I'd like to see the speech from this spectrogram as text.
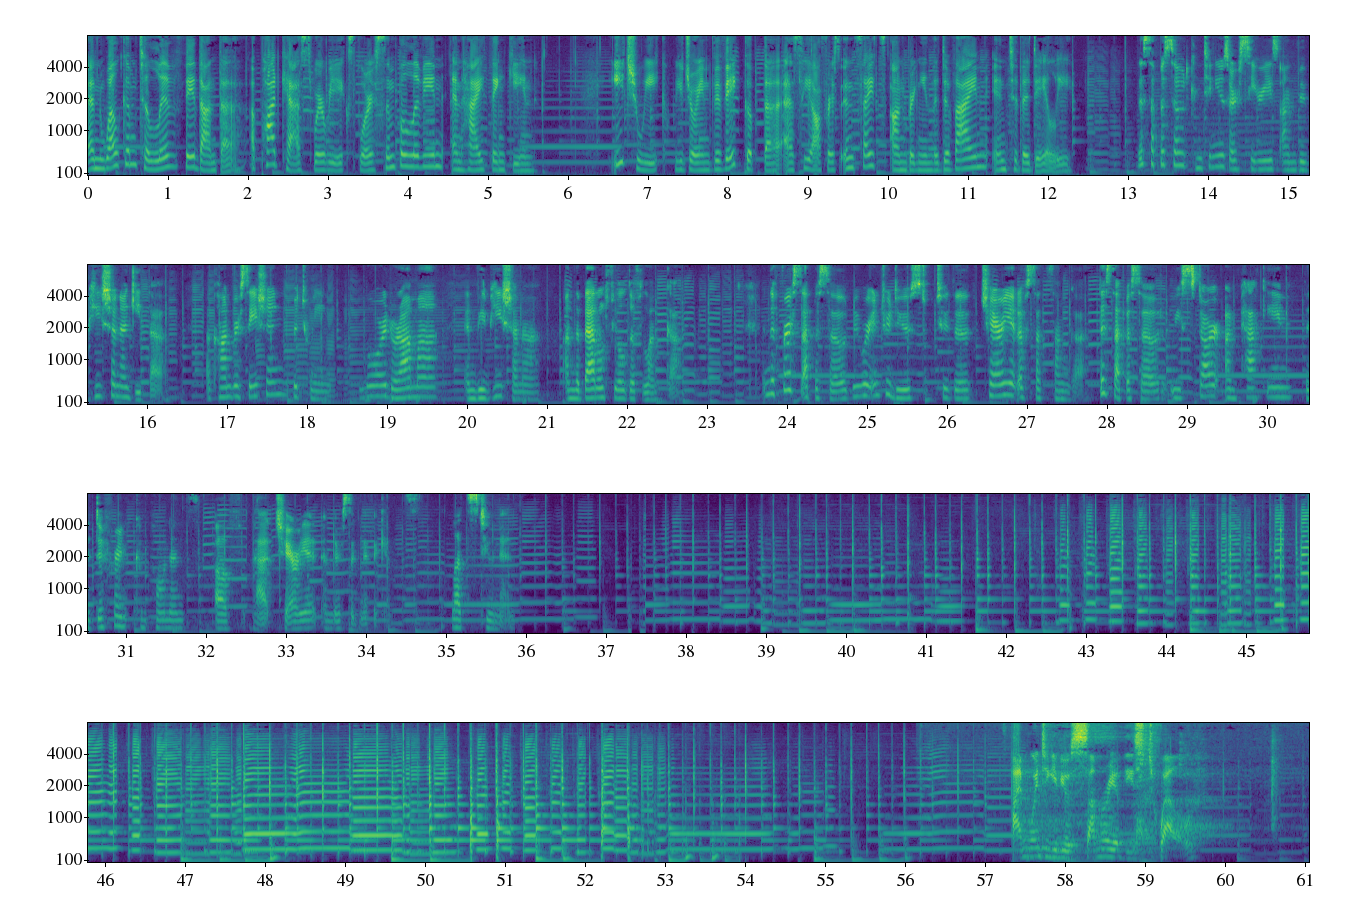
and welcome to Live Vedanta, a podcast where we explore simple living and high thinking. Each week, we join Vivek Gupta as he offers insights on bringing the divine into the daily. This episode continues our series on Vibhishana Gita, a conversation between Lord Rama and Vibhishana on the battlefield of Lanka. In the first episode, we were introduced to the chariot of Satsanga. This episode, we start unpacking the different components of that chariot and their significance. Let's tune in. Going to give you a summary of these 12.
